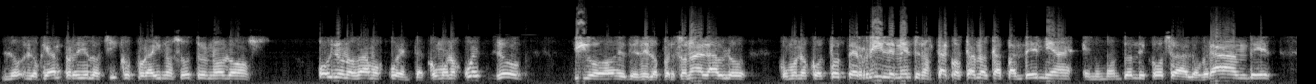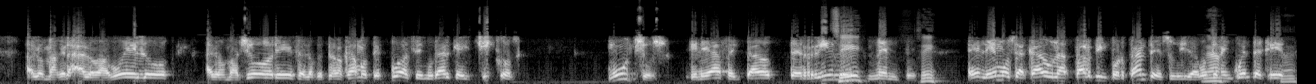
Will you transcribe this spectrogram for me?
lo, lo que han perdido los chicos por ahí nosotros no nos hoy no nos damos cuenta. Como nos cuesta, yo digo desde lo personal hablo, como nos costó terriblemente, nos está costando esta pandemia en un montón de cosas a los grandes, a los más a los abuelos, a los mayores, a los que trabajamos, te puedo asegurar que hay chicos, muchos, que le ha afectado terriblemente. Eh, le hemos sacado una parte importante de su vida. Vos ah. ten en cuenta que ah.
